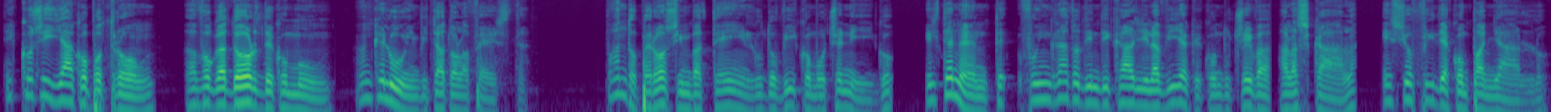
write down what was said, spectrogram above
E così Jacopo Tron, avogador de comun, anche lui invitato alla festa. Quando però si imbatté in Ludovico Mocenigo, il tenente fu in grado di indicargli la via che conduceva alla scala e si offrì di accompagnarlo.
